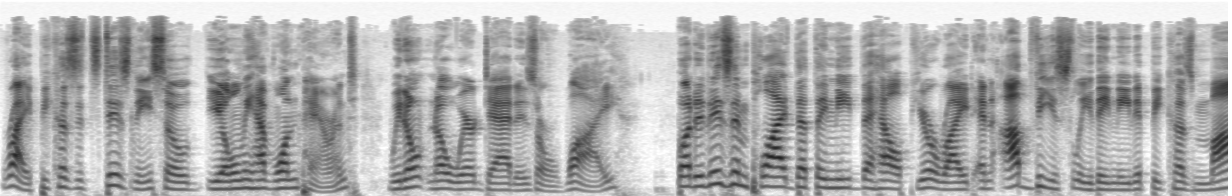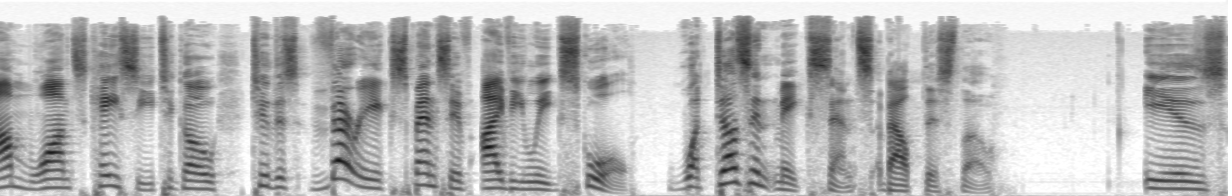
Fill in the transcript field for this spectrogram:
Right, because it's Disney, so you only have one parent. We don't know where dad is or why. But it is implied that they need the help, you're right, and obviously they need it because mom wants Casey to go to this very expensive Ivy League school. What doesn't make sense about this, though, is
